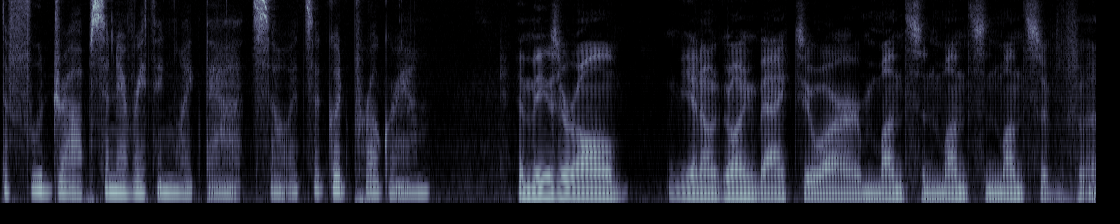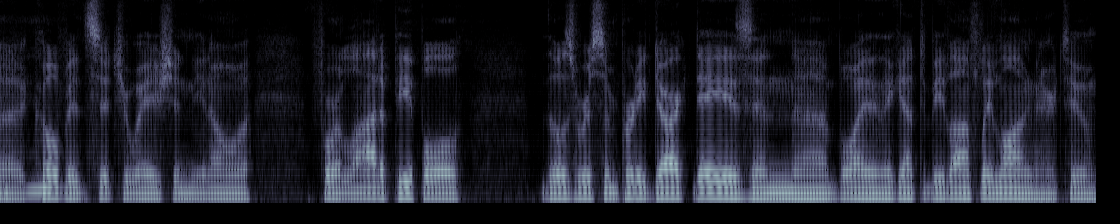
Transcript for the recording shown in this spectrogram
the food drops and everything like that. So it's a good program. And these are all, you know, going back to our months and months and months of uh, COVID situation. You know, for a lot of people, those were some pretty dark days, and uh, boy, they got to be awfully long there too.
